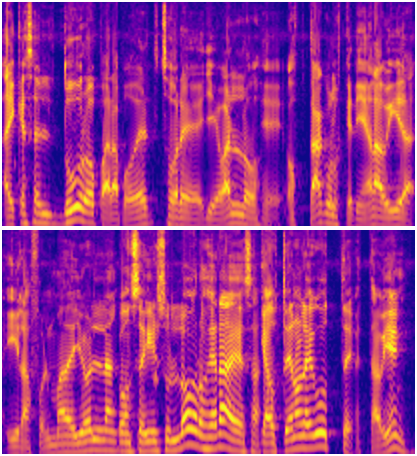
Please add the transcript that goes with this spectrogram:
hay que ser duro para poder sobrellevar los eh, obstáculos que tiene la vida. Y la forma de Jordan conseguir sus logros era esa. Que a usted no le guste, está bien.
